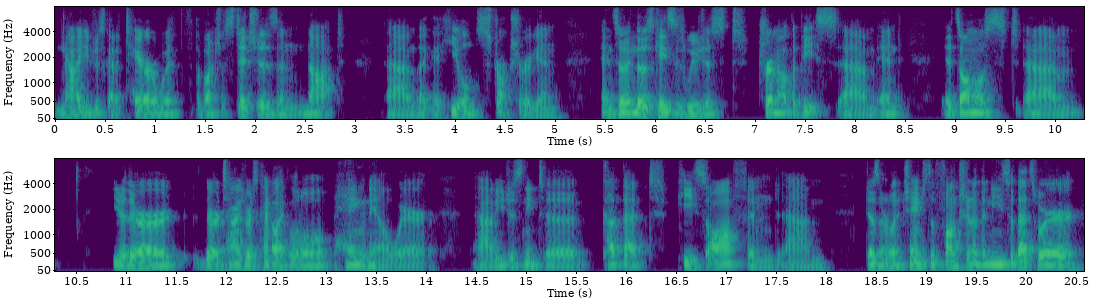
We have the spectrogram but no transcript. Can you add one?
now you've just got to tear with a bunch of stitches and not um, like a healed structure again. And so in those cases, we just trim out the piece. Um, and it's almost, um, you know, there are there are times where it's kind of like a little hangnail where um, you just need to cut that piece off and um, doesn't really change the function of the knee. So that's where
